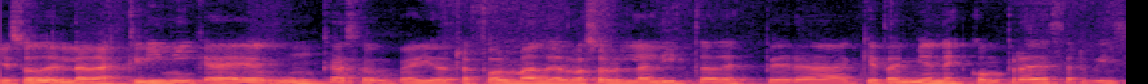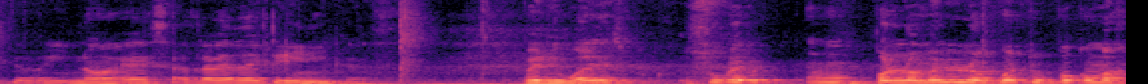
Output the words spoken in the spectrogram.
Y eso de la, las clínicas es un caso, hay otra forma de resolver la lista de espera que también es compra de servicios y no es a través de clínicas. Pero igual es súper, mm, por lo menos lo encuentro un poco más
